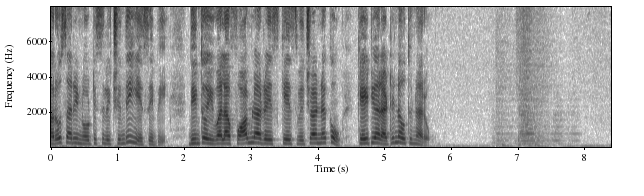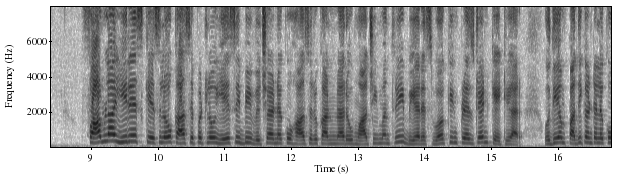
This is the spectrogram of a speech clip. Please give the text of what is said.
మరోసారి నోటీసులు ఇచ్చింది ఏసీబీ. దీంతో ఇవాళ ఫార్ములా రేస్ కేసు విచారణకు కేటీఆర్ అటెండ్ అవుతున్నారు. ఫార్ములా ఈ రేస్ కేసులో కాసేపట్లో ఏసీబీ విచారణకు హాజరు కానున్నారు మాజీ మంత్రి బీఆర్ఎస్ వర్కింగ్ ప్రెసిడెంట్ కేటీఆర్. ఉదయం పది గంటలకు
